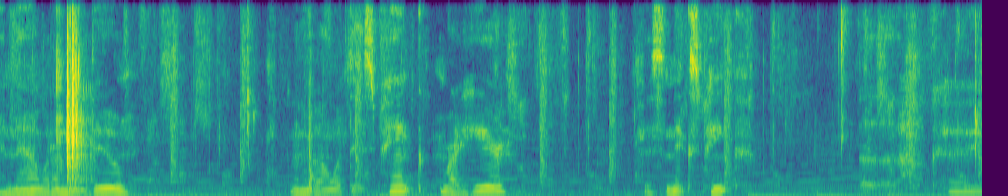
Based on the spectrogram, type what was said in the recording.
And now what I'm gonna do, I'm going with this pink right here. This NYX pink. Okay.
